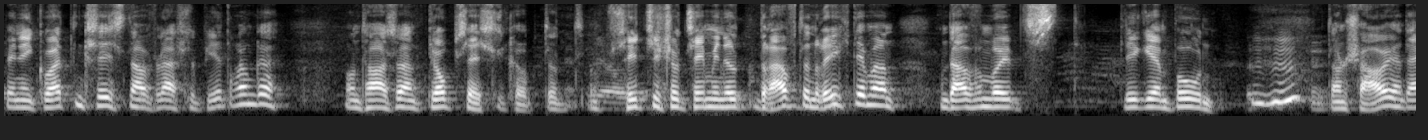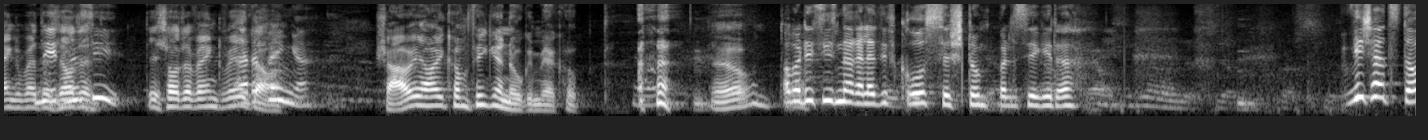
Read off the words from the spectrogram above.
bin ich im Garten gesessen, habe eine Flasche Bier getrunken und habe so einen Klopsessel gehabt. Und sitze ich schon zehn Minuten drauf, dann riecht jemand und auf einmal pst, liege ich am Boden. Dann schaue ich und denke mir, das hat, er- das hat ein wenig weh Ah. Finger. Schaue ich, habe ich keinen Fingernagel mehr gehabt. Ja. und Aber das ist ein relativ großes Stumperl, sehe ich da. Wie schaut es da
